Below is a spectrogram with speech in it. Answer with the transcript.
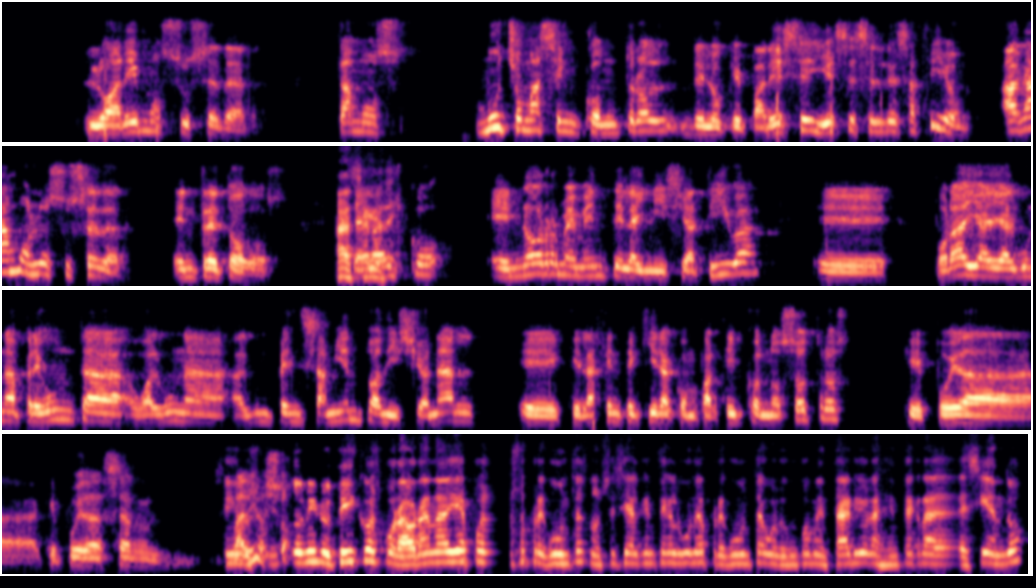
lo haremos suceder. Estamos mucho más en control de lo que parece y ese es el desafío. Hagámoslo suceder entre todos. Te agradezco enormemente la iniciativa. Eh, por ahí hay alguna pregunta o alguna, algún pensamiento adicional eh, que la gente quiera compartir con nosotros que pueda, que pueda ser sí, valioso. Dos minuticos, por ahora nadie ha puesto preguntas, no sé si alguien tiene alguna pregunta o algún comentario, la gente agradeciendo.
